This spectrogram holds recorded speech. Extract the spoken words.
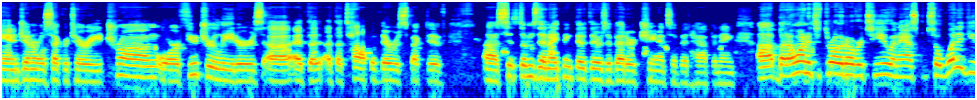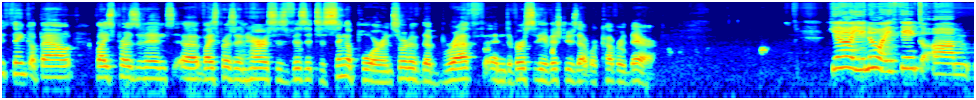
and General Secretary Trong or future leaders uh, at the at the top of their respective uh, systems, then I think that there's a better chance of it happening. Uh, but I wanted to throw it over to you and ask. So, what did you think about? Vice President uh, Vice President Harris's visit to Singapore and sort of the breadth and diversity of issues that were covered there. Yeah, you know, I think um,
